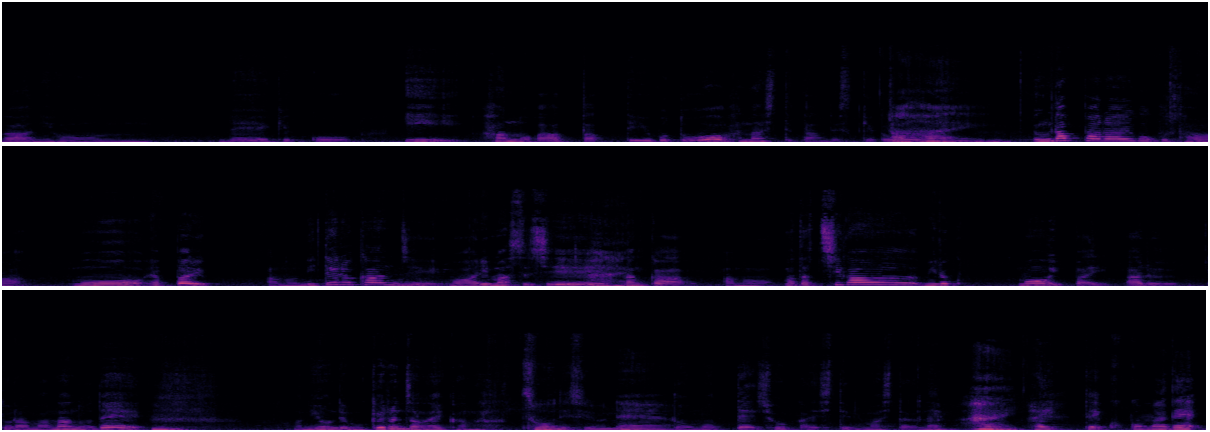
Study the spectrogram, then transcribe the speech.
が日本で結構いい反応があったっていうことを話してたんですけどあはい。うん。うんだパラ英語草もやっぱりあの似てる感じもありますし、はい。なんかあのまた違う魅力もいっぱいあるドラマなので、うん。まあ日本でも受けるんじゃないかなそうですよね。と思って紹介してみましたよね。はい。はい、でここまで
